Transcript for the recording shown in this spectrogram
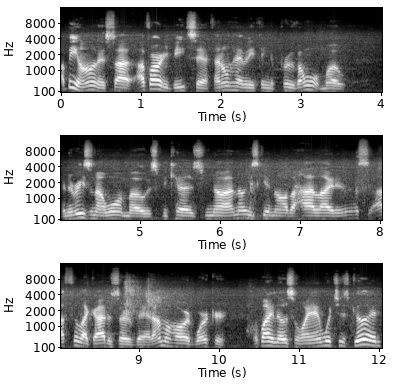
I'll be honest, I, I've already beat Seth. I don't have anything to prove. I want Mo. And the reason I want Mo is because, you know, I know he's getting all the highlight, and I feel like I deserve that. I'm a hard worker. Nobody knows who I am, which is good.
